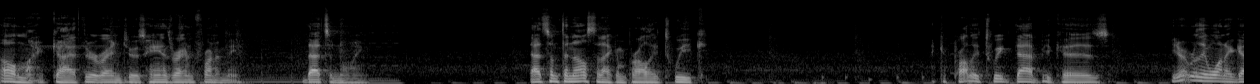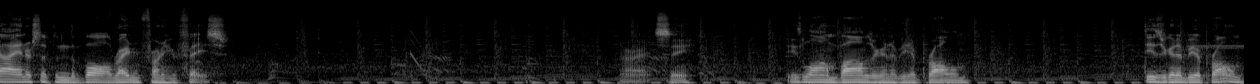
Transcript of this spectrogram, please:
Oh my god, I threw it right into his hands right in front of me. That's annoying. That's something else that I can probably tweak. I could probably tweak that because you don't really want a guy intercepting the ball right in front of your face. All right, see. These long bombs are going to be a problem. These are going to be a problem.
